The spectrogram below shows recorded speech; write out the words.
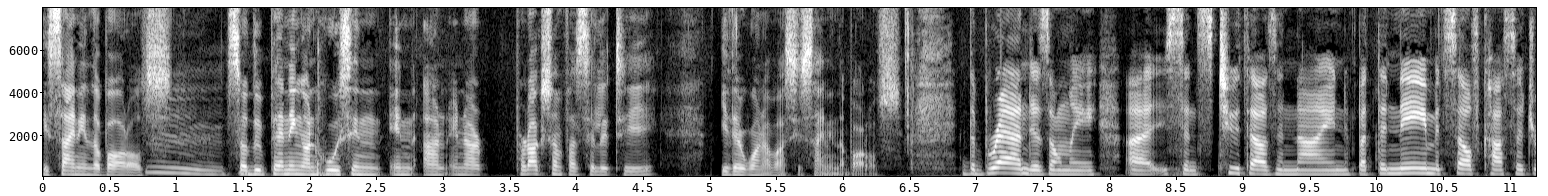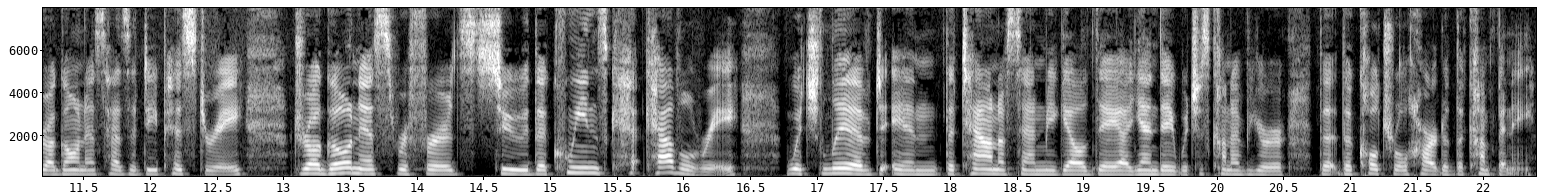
is signing the bottles. So depending on who's in in, on, in our production facility, either one of us is signing the bottles. The brand is only uh, since 2009, but the name itself, Casa Dragones, has a deep history. Dragones refers to the Queen's ca- cavalry, which lived in the town of San Miguel de Allende, which is kind of your the, the cultural heart of the company.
